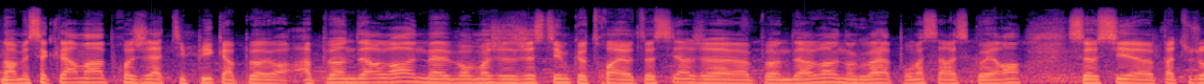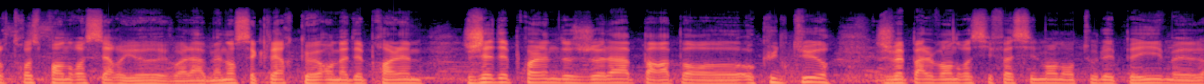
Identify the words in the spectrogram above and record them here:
Non, mais c'est clairement un projet atypique, un peu, un peu underground. Mais bon, moi, j'estime que 3 est aussi un jeu un peu underground. Donc voilà, pour moi, ça reste cohérent. C'est aussi euh, pas toujours trop se prendre au sérieux. Et voilà. Maintenant, c'est clair qu'on a des problèmes. J'ai des problèmes de ce jeu-là par rapport aux, aux, cultures. Je vais pas le vendre aussi facilement dans tous les pays. Mais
